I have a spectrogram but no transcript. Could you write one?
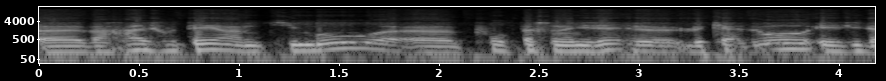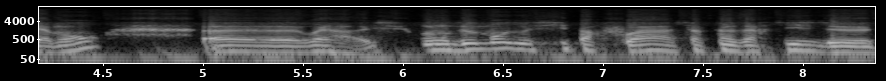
euh, va rajouter un petit mot euh, pour personnaliser le, le cadeau, évidemment. Euh, voilà, on demande aussi parfois à certains artistes de,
